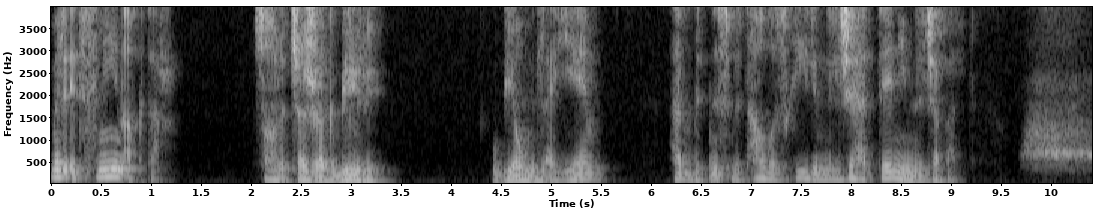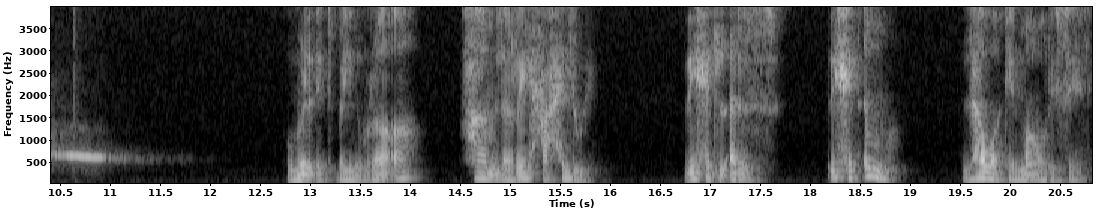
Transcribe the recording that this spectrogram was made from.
مرقت سنين أكتر. صارت شجرة كبيرة. وبيوم من الأيام هبت نسمة هوا صغيرة من الجهة التانية من الجبل. ومرقت بين وراءها حاملة ريحة حلوة. ريحة الأرز ريحة أمها الهوا كان معه رسالة.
